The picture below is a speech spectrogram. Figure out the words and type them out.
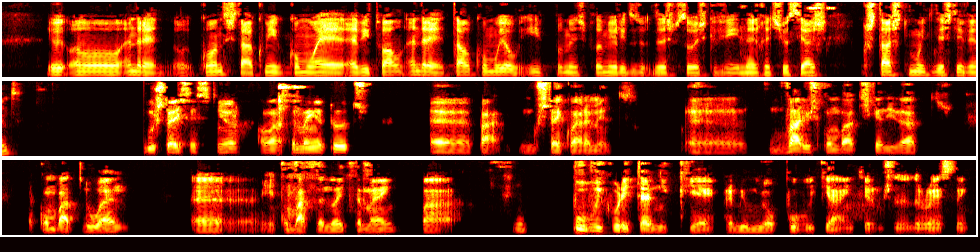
Eu, oh, André, Conde está comigo como é habitual. André, tal como eu e pelo menos pela maioria das pessoas que vi nas redes sociais, gostaste muito deste evento? Gostei, sim senhor. Olá também a todos. Uh, pá, gostei claramente. Uh, vários combates candidatos a combate do ano uh, e a combate da noite também. Pá, público britânico que é, para mim, o melhor público que há em termos de, de wrestling.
